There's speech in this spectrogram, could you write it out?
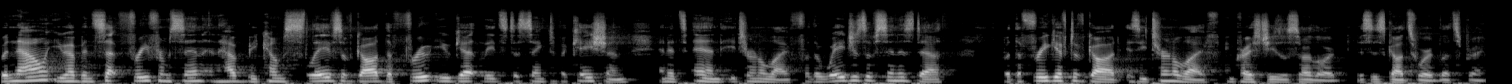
But now you have been set free from sin and have become slaves of God. The fruit you get leads to sanctification, and its end, eternal life. For the wages of sin is death but the free gift of God is eternal life in Christ Jesus our Lord. This is God's word. Let's pray.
